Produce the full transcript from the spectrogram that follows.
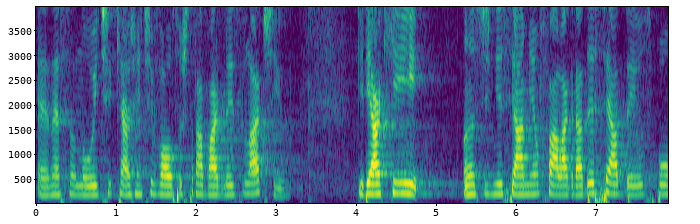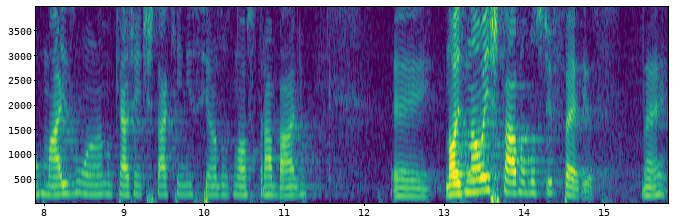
é, nessa noite que a gente volta aos trabalhos legislativos. Queria aqui, antes de iniciar a minha fala, agradecer a Deus por mais um ano que a gente está aqui iniciando o nosso trabalho. É, nós não estávamos de férias, né?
